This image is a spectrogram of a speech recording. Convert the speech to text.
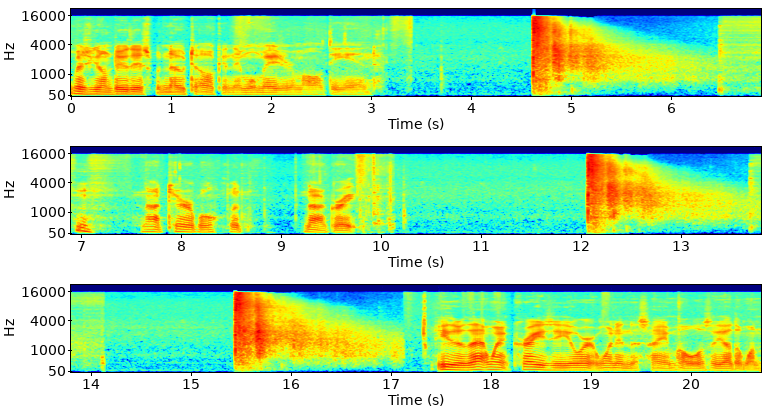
I'm just gonna do this with no talk and then we'll measure them all at the end. Hmm, not terrible, but not great. Either that went crazy or it went in the same hole as the other one.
